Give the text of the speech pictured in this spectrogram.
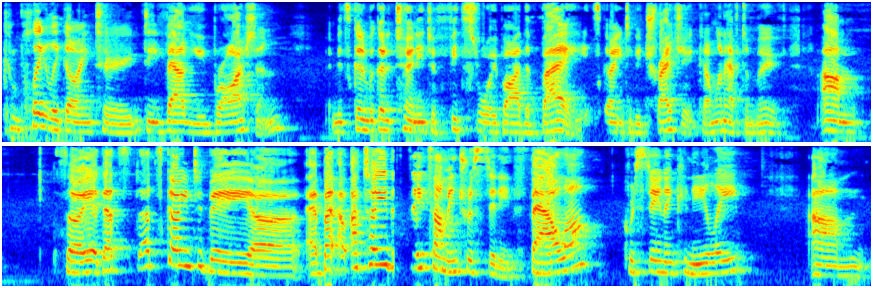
completely going to devalue Brighton. I mean, it's going to, going to turn into Fitzroy by the Bay. It's going to be tragic. I'm going to have to move. Um, so yeah, that's that's going to be. Uh, but I'll tell you the seats I'm interested in: Fowler, Kristina Keneally. Um,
